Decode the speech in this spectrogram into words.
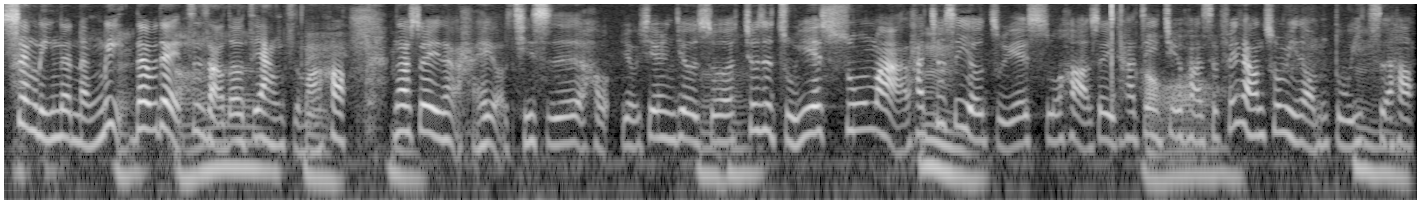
圣灵的能力，对不对？至少都这样子嘛，哈。那所以呢，还有其实好有些人就是说，就是主耶稣嘛，他就是有主耶稣哈，所以他这句话是非常出名的。我们读一次哈：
